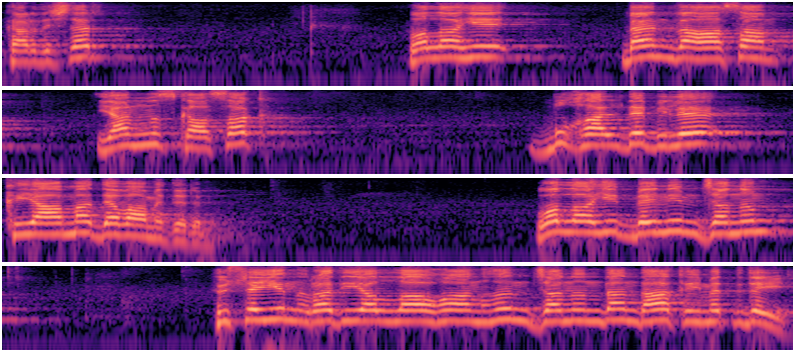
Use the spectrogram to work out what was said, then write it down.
kardeşler. Vallahi ben ve Asam yalnız kalsak bu halde bile kıyama devam ederim. Vallahi benim canım Hüseyin radıyallahu anh'ın canından daha kıymetli değil.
